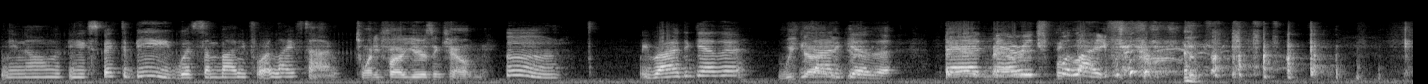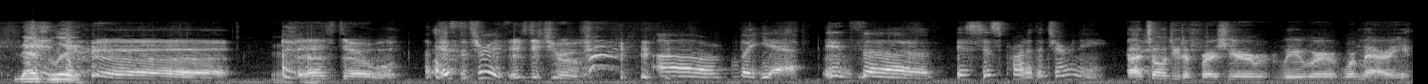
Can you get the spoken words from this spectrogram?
You know, if you expect to be with somebody for a lifetime, 25 years and counting. mm, we ride together, We we die, die together. Bad marriage for life. That's lit. That's terrible. it's the truth. It's the truth. Um, but yeah, it's uh, it's just part of the journey. I told you the first year we were were married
